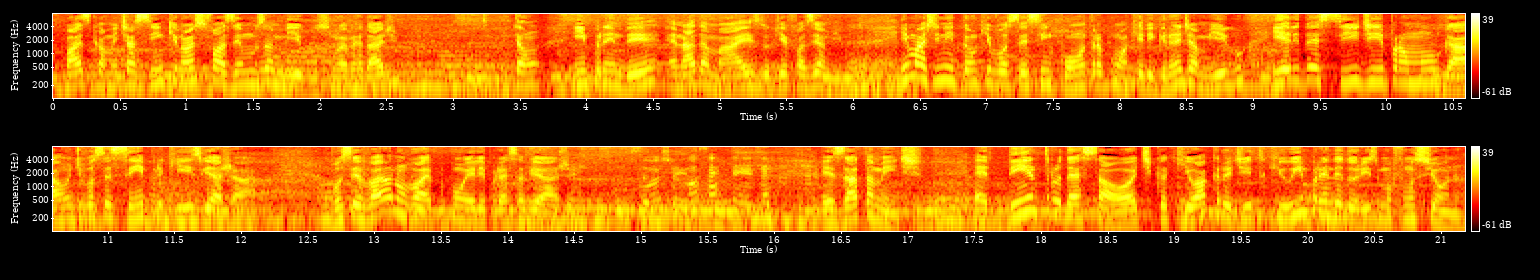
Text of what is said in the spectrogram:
basicamente assim que nós fazemos amigos, não é verdade? Então, empreender é nada mais do que fazer amigo. Imagine então que você se encontra com aquele grande amigo e ele decide ir para um lugar onde você sempre quis viajar. Você vai ou não vai com ele para essa viagem? Poxa, com certeza. Exatamente. É dentro dessa ótica que eu acredito que o empreendedorismo funciona.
